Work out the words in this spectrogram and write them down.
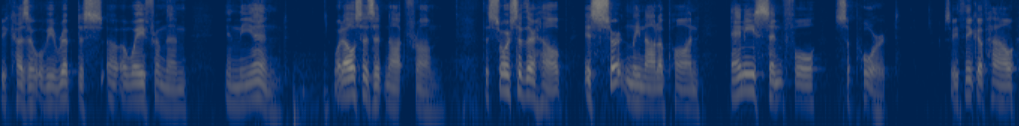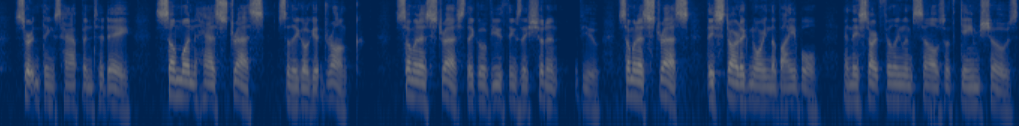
because it will be ripped uh, away from them in the end. What else is it not from? The source of their help is certainly not upon any sinful support. So you think of how certain things happen today. Someone has stress, so they go get drunk. Someone has stress, they go view things they shouldn't view. Someone has stress, they start ignoring the Bible and they start filling themselves with game shows.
